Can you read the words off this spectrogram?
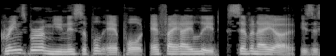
Greensboro Municipal Airport FAA LID, 7A0 is a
